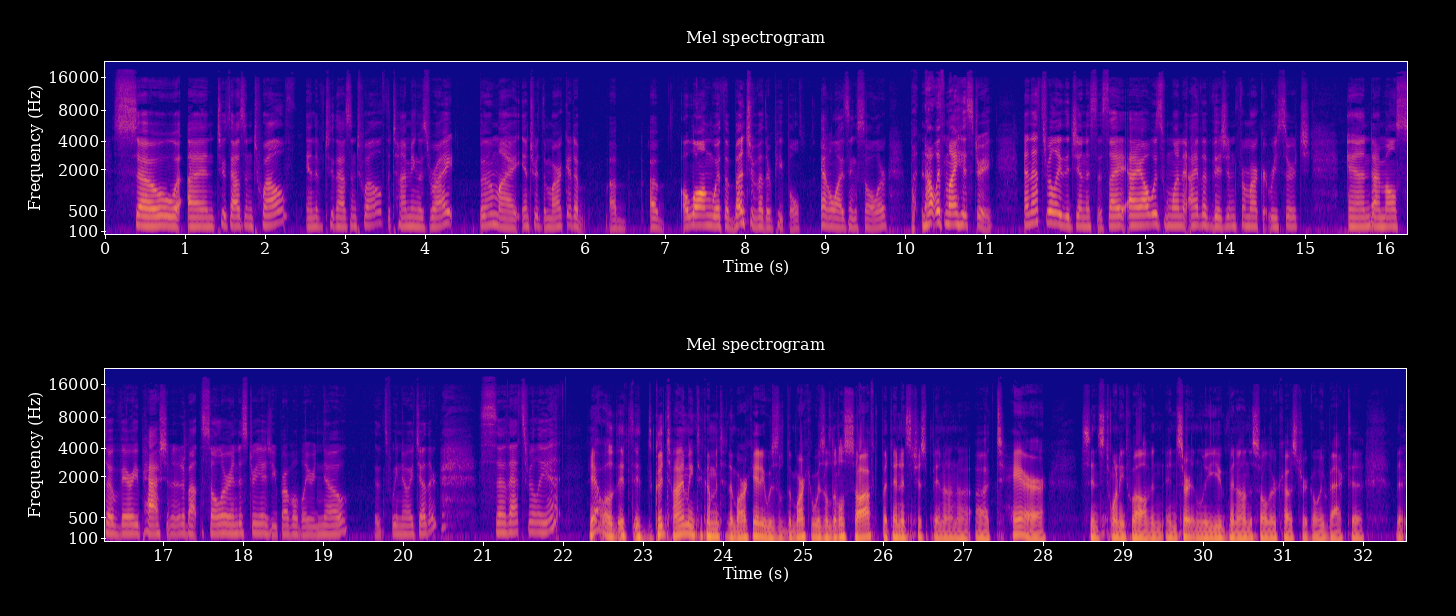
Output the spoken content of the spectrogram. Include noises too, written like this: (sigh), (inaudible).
so uh, in 2012, end of 2012, the timing was right. Boom, I entered the market a, a, a, along with a bunch of other people analyzing solar, but not with my history. And that's really the genesis. I, I always want, I have a vision for market research, and I'm also very passionate about the solar industry, as you probably know, since we know each other. So that's really it. Yeah, well, it's, it's good timing to come into the market. It was the market was a little soft, but then it's just been on a, a tear since 2012, and, and certainly you've been on the solar coaster going back to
